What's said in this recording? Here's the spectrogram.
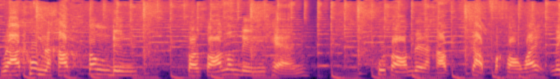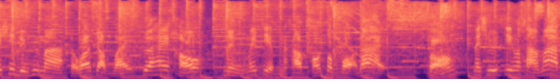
เวลาทุ่มนะครับ ต้องดึงตอนซ้อมต้องดึงแขนผู้ซ้อมด้วยนะครับ จับประคองไว้ไม่ใช่ดึงขึ้นมา แต่ว่าจับไว้เพื่อให้เขาหนึ่งไม่เจ็บนะครับเขาตบเบาะได้ 2. ในชีวิตจริงเราสามารถ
